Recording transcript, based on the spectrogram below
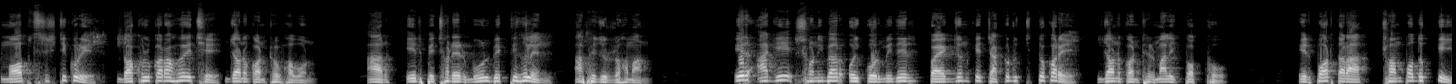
মব সৃষ্টি করে দখল করা হয়েছে জনকণ্ঠ ভবন। আর এর পেছনের মূল ব্যক্তি হলেন আফিজুর রহমান। এর আগে শনিবার ওই কর্মীদের কয়েকজনকে চাকরুচ্যুত করে জনকণ্ঠের মালিকপক্ষ। এরপর তারা সম্পাদককেই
